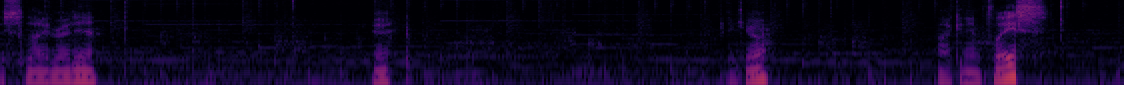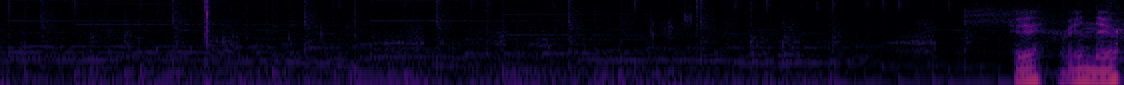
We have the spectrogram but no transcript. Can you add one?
just slide right in. Okay. There you go. Lock it in place. Okay, we're in there.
